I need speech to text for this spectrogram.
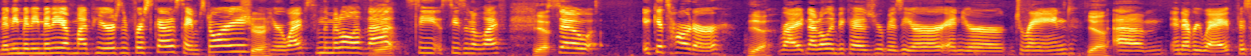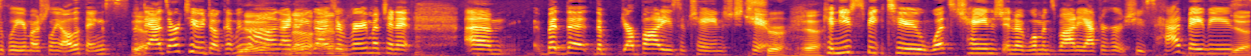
many, many, many of my peers in Frisco, same story. Sure. Your wife's in the middle of that se- season of life. Yep. So it gets harder, yeah right? Not only because you're busier and you're drained Yeah. um, in every way, physically, emotionally, all the things. The Yeah. dads are too, don't get me Yeah, yeah. wrong. I know No, you guys I are very much in it. Um, but the, the our bodies have changed too. Sure, yeah. Can you speak to what's changed in a woman's body after her she's had babies, Yeah.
